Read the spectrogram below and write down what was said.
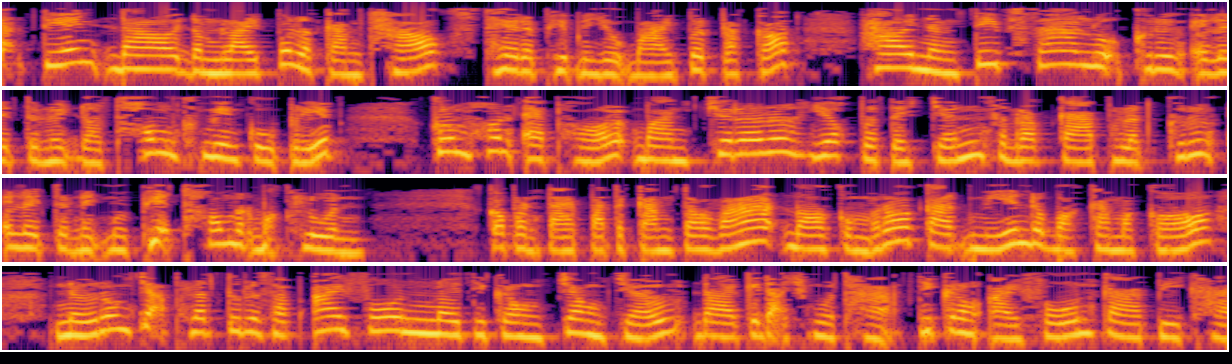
តាក់ទាញដោយតម្លៃពលកម្មថោកស្ថិរភាពនយោបាយពិតប្រាកដហើយនឹងទីផ្សារលក់គ្រឿងអេឡិចត្រូនិកដ៏ធំគ្មានគូប្រៀបក្រុមហ៊ុន Apple បានជ្រើសរើសយកប្រទេសចិនសម្រាប់ការផលិតគ្រឿងអេឡិចត្រូនិកមួយភាគធំរបស់ខ្លួន។ ក៏ប៉ុន្តែបាតកម្មតវ៉ាដ៏កម្រកើតមានរបស់កម្មករនៅរោងចក្រផលិតទូរស័ព្ទ iPhone នៅទីក្រុងចុងជើដែលគេដាក់ឈ្មោះថាទីក្រុង iPhone កាលពីខែ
